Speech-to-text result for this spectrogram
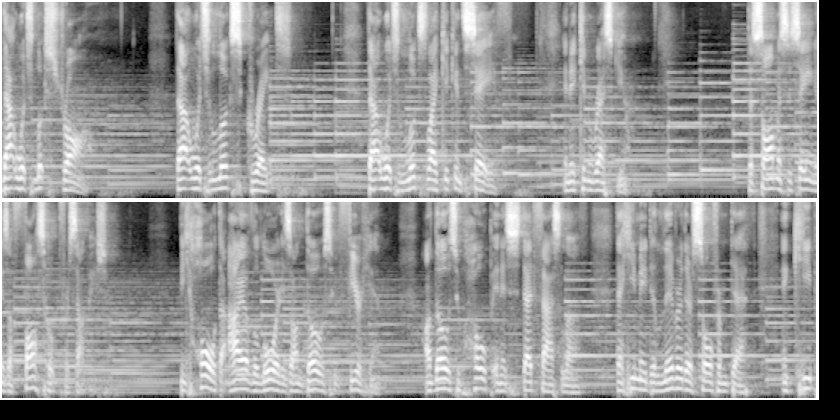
that which looks strong, that which looks great, that which looks like it can save and it can rescue. The psalmist is saying is a false hope for salvation. Behold, the eye of the Lord is on those who fear him, on those who hope in his steadfast love, that he may deliver their soul from death and keep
